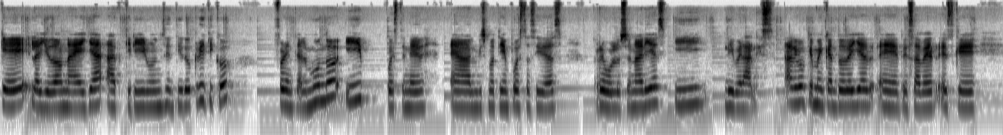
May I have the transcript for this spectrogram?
que le ayudaron a ella a adquirir un sentido crítico frente al mundo y pues tener al mismo tiempo estas ideas revolucionarias y liberales. Algo que me encantó de ella eh, de saber es que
